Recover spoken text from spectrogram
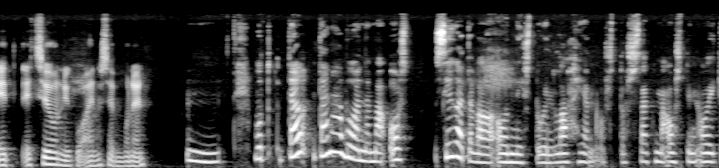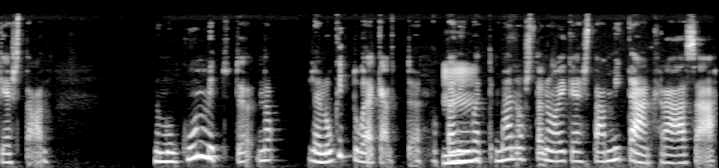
Et, et se on niinku aina semmoinen, Mm. Mutta tä- tänä vuonna mä ost- sillä tavalla onnistuin lahjanostossa, että mä ostin oikeastaan, no mun kummitytö, no lelukit tulee käyttöön, mutta Mhm. mm. niin, että mä en ostanut oikeastaan mitään krääsää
